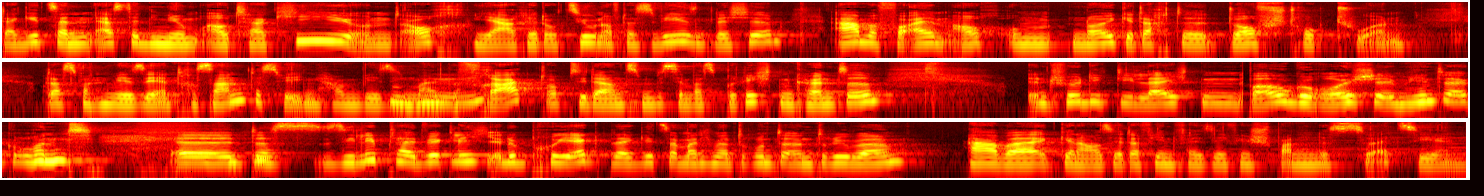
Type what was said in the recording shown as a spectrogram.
Da geht es dann in erster Linie um Autarkie und auch ja, Reduktion auf das Wesentliche, aber vor allem auch um neu gedachte Dorfstrukturen. Das fanden wir sehr interessant, deswegen haben wir sie mhm. mal gefragt, ob sie da uns ein bisschen was berichten könnte. Entschuldigt die leichten Baugeräusche im Hintergrund. Äh, das, sie lebt halt wirklich in einem Projekt, da geht es ja manchmal drunter und drüber. Aber genau, sie hat auf jeden Fall sehr viel Spannendes zu erzählen.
